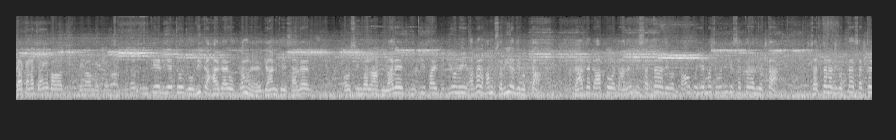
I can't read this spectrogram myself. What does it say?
क्या कहना चाहेंगे बाबा भीमराव अंबेडकर उनके लिए तो जो भी कहा जाए वो कम है। ज्ञान के सागर और सिंबल ऑफ़ नॉलेज उनकी पास डिग्रियों नहीं। अगर हम सभी अधिवक्ता जहाँ तक आपको बता दें कि सत्तर अधिवक्ताओं को ये मत समझिए कि सत्तर अधिवक्ता सत्तर अधिवक्ता सत्तर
